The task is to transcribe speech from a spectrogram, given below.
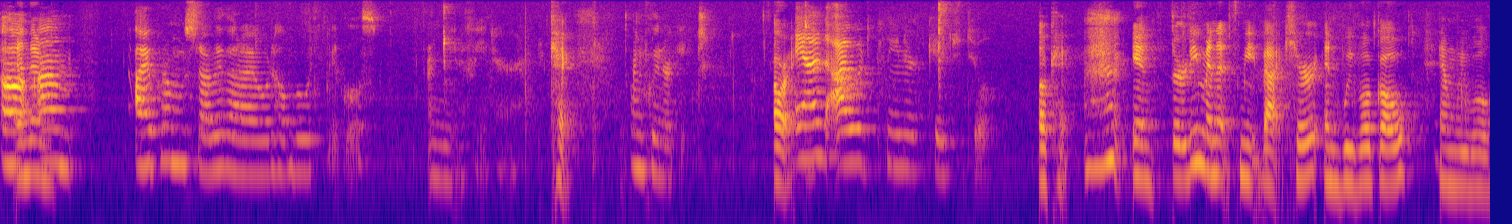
Uh, and then um, I promised Abby that I would help her with bagels I need to feed her. okay. and clean her cage. All right. And I would clean her cage too. Okay. In 30 minutes, meet back here, and we will go and we will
